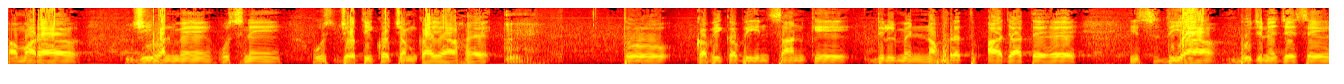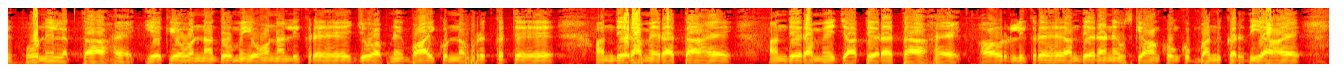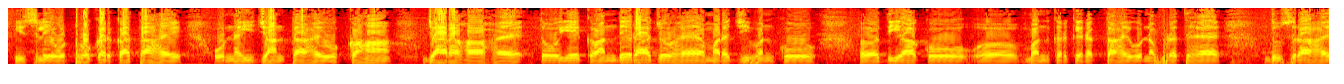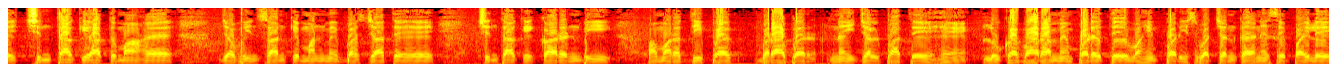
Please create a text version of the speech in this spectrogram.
हमारा जीवन में उसने उस ज्योति को चमकाया है। तो कभी कभी इंसान के दिल में नफरत आ जाते हैं। इस दिया बुझने जैसे होने लगता है। एक यौवना दो में यौवना लिख रहे हैं, जो अपने भाई को नफरत करते हैं, अंधेरा में रहता है। अंधेरा में जाते रहता है। और लिख रहे हैं, अंधेरा ने उसकी आँखों को बंद कर दिया है, इसलिए वो ठोकर खाता है, वो नहीं जानता है वो कहाँ जा रहा है। तो एक अंधेरा जो है, हमारा जीवन को दिया को बंद करके रखता है, वो नफरत है। दूसरा है, चिंता की आत्मा है। जब इंसान के मन में बस जाते हैं चिंता के कारण भी हमारा दीपक बराबर नहीं जल पाते हैं। लूका बारह में पढ़े थे, वहीं पर इस वचन कहने से पहले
